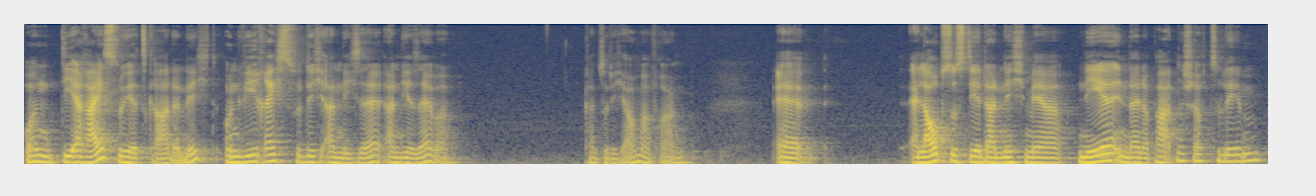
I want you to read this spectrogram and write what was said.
und die erreichst du jetzt gerade nicht. Und wie rächst du dich an, dich sel an dir selber? Kannst du dich auch mal fragen. Äh, erlaubst du es dir dann nicht mehr, Nähe in deiner Partnerschaft zu leben?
